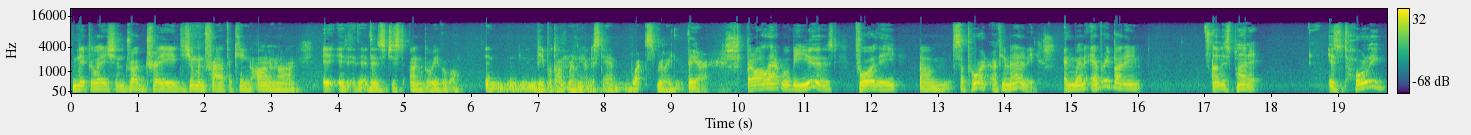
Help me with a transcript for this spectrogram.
manipulation drug trade human trafficking on and on. It, it, it is just unbelievable and people don't really understand what's really there. But all that will be used for the um, support of humanity. And when everybody on this planet is totally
